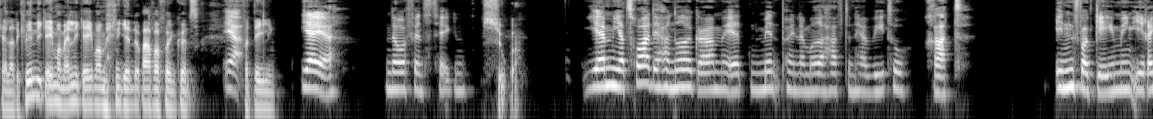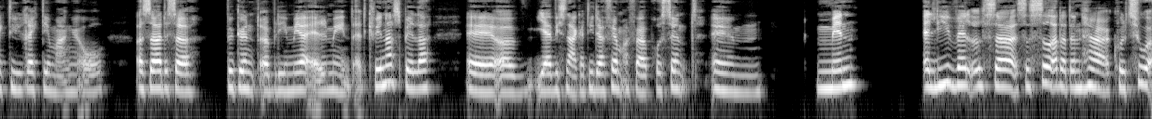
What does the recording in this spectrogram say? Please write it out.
kalder det kvindelige gamer, mandlige gamer, men igen, det er bare for at få en kønsfordeling. Ja. ja, ja. No offense taken. Super. Jamen, jeg tror, det har noget at gøre med, at mænd på en eller anden måde har haft den her veto-ret inden for gaming i rigtig, rigtig mange år. Og så er det så begyndt at blive mere alment, at kvinder spiller, øh, og ja, vi snakker de der 45 procent. Øh, men alligevel så, så sidder der den her kultur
